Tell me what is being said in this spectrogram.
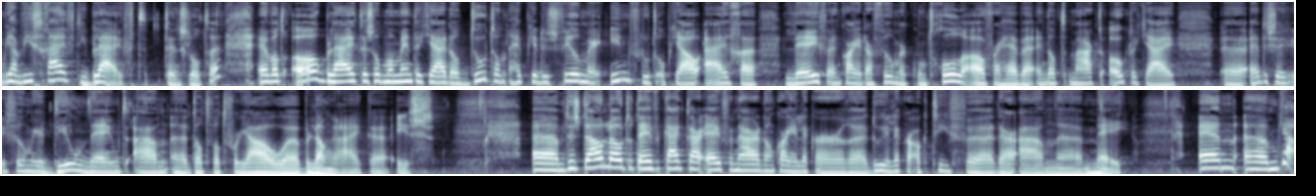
ja, wie schrijft, die blijft tenslotte. En wat ook blijkt, is op het moment dat jij dat doet, dan heb je dus veel meer invloed op jouw eigen leven en kan je daar veel meer controle over hebben. En dat maakt ook dat jij uh, dus je veel meer deelneemt aan uh, dat wat voor jou uh, belangrijk is. Um, dus download het even, kijk daar even naar. Dan kan je lekker, doe je lekker actief daaraan mee. En um, ja,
